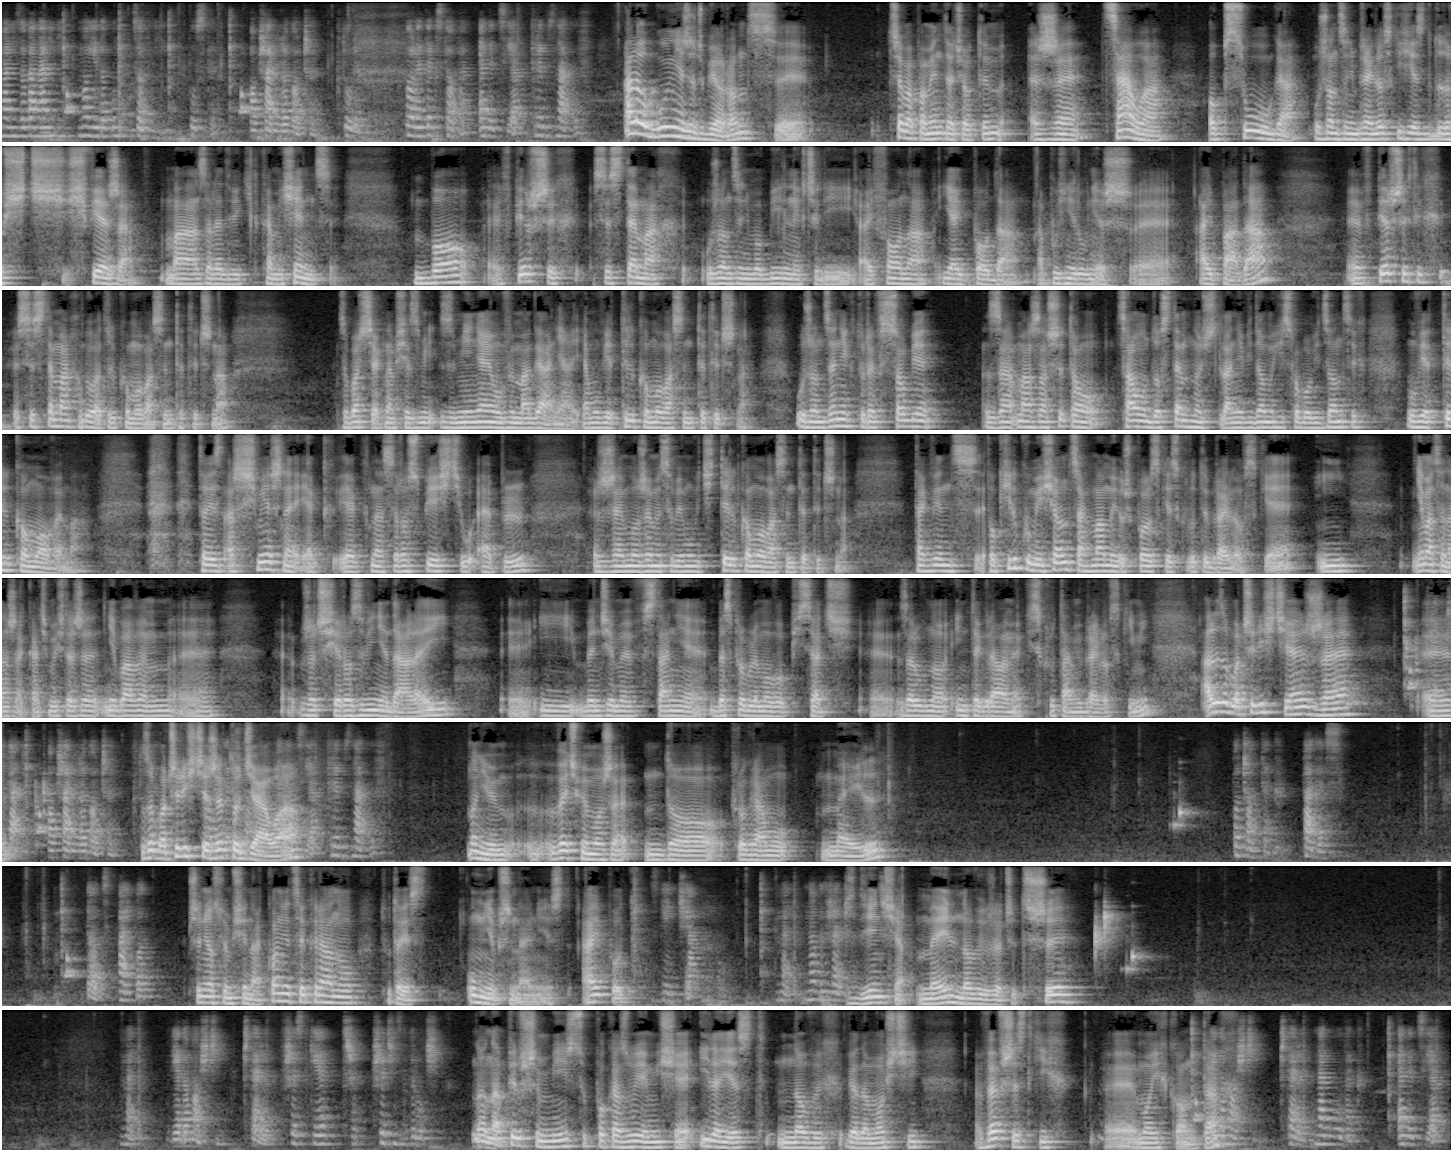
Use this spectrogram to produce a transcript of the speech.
Zminimalizowana linia. Moje dokumenty. Cofnij. Pusty. Obszar roboczy. Który? Pole tekstowe. Edycja. Tryb znaków. Ale ogólnie rzecz biorąc, y, trzeba pamiętać o tym, że cała obsługa urządzeń brajlowskich jest dość świeża, ma zaledwie kilka miesięcy, bo w pierwszych systemach urządzeń mobilnych, czyli iPhone'a i iPoda, a później również e, iPada, w pierwszych tych systemach była tylko mowa syntetyczna. Zobaczcie, jak nam się zmieniają wymagania. Ja mówię tylko mowa syntetyczna. Urządzenie, które w sobie za, ma zaszytą całą dostępność dla niewidomych i słabowidzących, mówię tylko mowę ma. To jest aż śmieszne, jak, jak nas rozpieścił Apple, że możemy sobie mówić tylko mowa syntetyczna. Tak więc po kilku miesiącach mamy już polskie skróty brajlowskie i nie ma co narzekać. Myślę, że niebawem e, rzecz się rozwinie dalej i będziemy w stanie bezproblemowo pisać e, zarówno integrałem, jak i skrótami brajlowskimi. Ale zobaczyliście, że e, Obszar roboczy. zobaczyliście, że to działa. No nie wiem, wejdźmy może do programu mail. Początek. Pages. Przeniosłem się na koniec ekranu. Tutaj jest u mnie przynajmniej jest iPod. Zdjęcia. Mail nowych rzeczy. Zdjęcia, mail nowych rzeczy 3. Mail. Wiadomości 4. Wszystkie 3. Przycisk wróć. No na pierwszym miejscu pokazuje mi się ile jest nowych wiadomości we wszystkich e, moich kontach. Wiadomości 4. Nagłówek. Edycja.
